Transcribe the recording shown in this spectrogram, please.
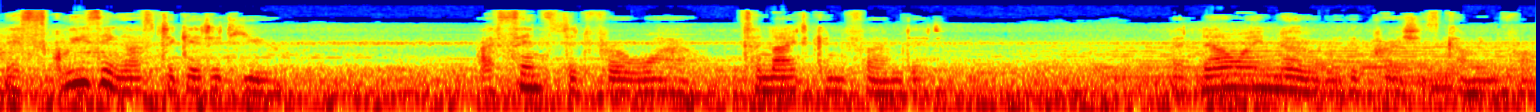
They're squeezing us to get at you. I've sensed it for a while. Tonight confirmed it. But now I know where the pressure's coming from.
